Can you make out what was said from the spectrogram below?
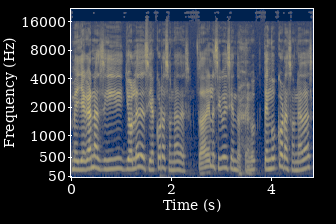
me llegan así, yo le decía corazonadas, todavía le sigo diciendo, tengo, tengo corazonadas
